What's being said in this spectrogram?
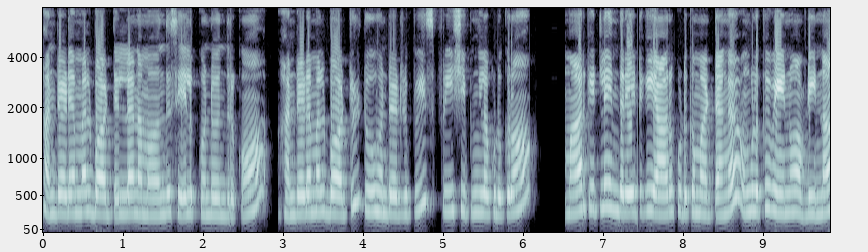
ஹண்ட்ரட் எம்எல் பாட்டிலில் நம்ம வந்து சேலுக்கு கொண்டு வந்திருக்கோம். Hundred ML bottle two hundred rupees free ஷிப்பிங்கில் கொடுக்குறோம். மார்க்கெட்டில் இந்த ரேட்டுக்கு யாரும் கொடுக்க மாட்டாங்க. உங்களுக்கு வேணும் அப்படின்னா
